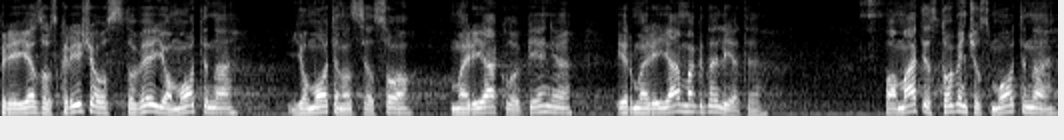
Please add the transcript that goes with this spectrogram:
Prie Jėzaus kryžiaus stovėjo jo motina, jo motinos sesuo Marija Klopienė ir Marija Magdalietė. Pamatė stovinčius motiną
